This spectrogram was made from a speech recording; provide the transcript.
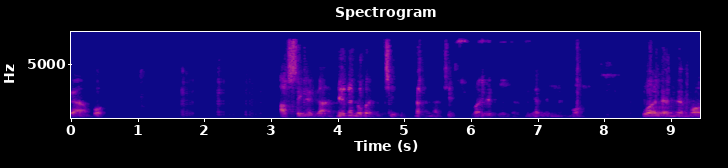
ကံပေါ့ အာစိဏကအမြဲတမ်းလောဘဖြစ်နှခဏဖြစ်ဘာလဲပြောတာဒီရလည်းမောဝါလည်းမော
